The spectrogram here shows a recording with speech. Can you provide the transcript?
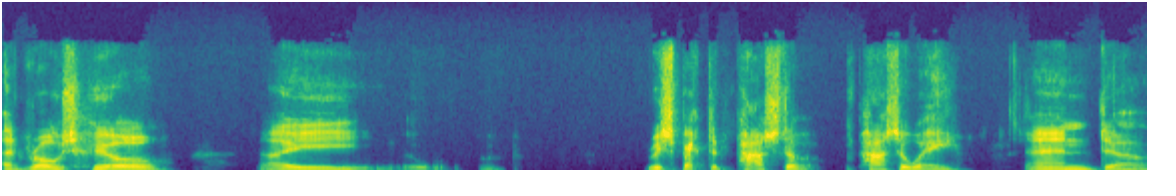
at Rose Hill. A respected pastor passed away, and uh,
